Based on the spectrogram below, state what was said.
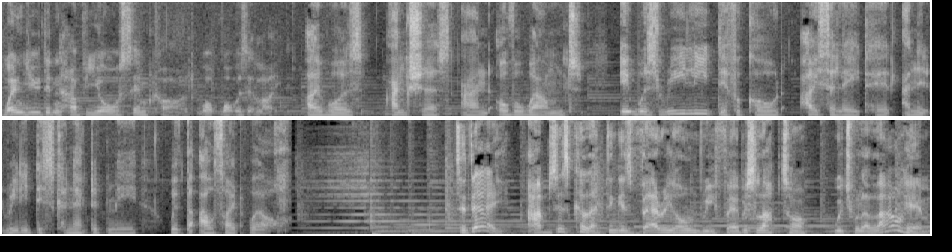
When you didn't have your SIM card, what, what was it like? I was anxious and overwhelmed. It was really difficult, isolated, and it really disconnected me with the outside world. Today, Abs is collecting his very own refurbished laptop, which will allow him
